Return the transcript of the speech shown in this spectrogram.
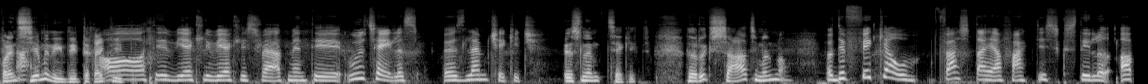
Hvordan siger man egentlig det rigtigt? Åh, oh, det er virkelig, virkelig svært, men det udtales Özlem Cekic. Øslem Sikic. Hedder du ikke Sara til mellemnavn? Og det fik jeg jo først, da jeg faktisk stillede op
